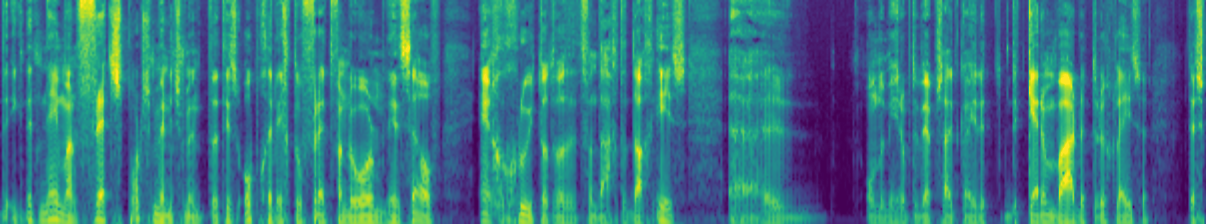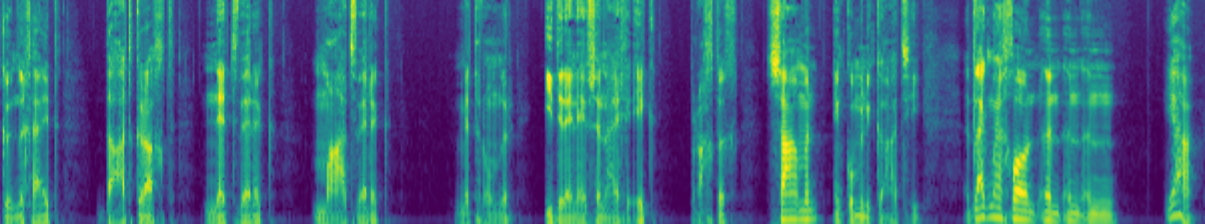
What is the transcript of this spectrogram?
ik neem aan Fred Sportsmanagement. Dat is opgericht door Fred van der Hoorn zelf. En gegroeid tot wat het vandaag de dag is. Uh, onder meer op de website kan je de, de kernwaarden teruglezen. Deskundigheid, daadkracht, netwerk, maatwerk. Met daaronder iedereen heeft zijn eigen ik. Prachtig. Samen en communicatie. Het lijkt mij gewoon een, een, een ja, eh,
